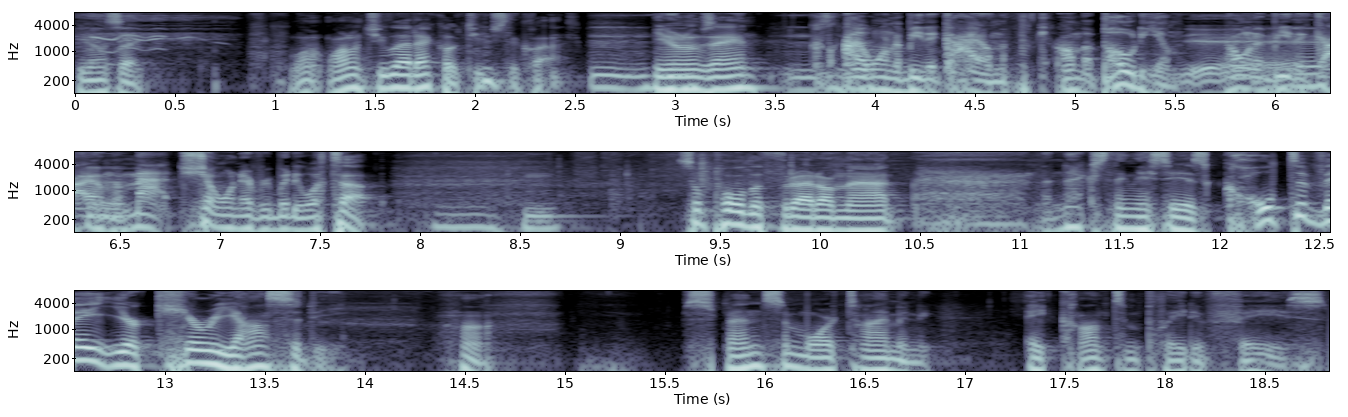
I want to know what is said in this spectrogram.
You know, it's like, why, why don't you let Echo teach the class? You know what I'm saying? Mm-hmm. Because I want to be the guy on the on the podium. I want to be the guy on the mat showing everybody what's up. Mm-hmm. So pull the thread on that. The next thing they say is cultivate your curiosity. Huh. Spend some more time in a contemplative phase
